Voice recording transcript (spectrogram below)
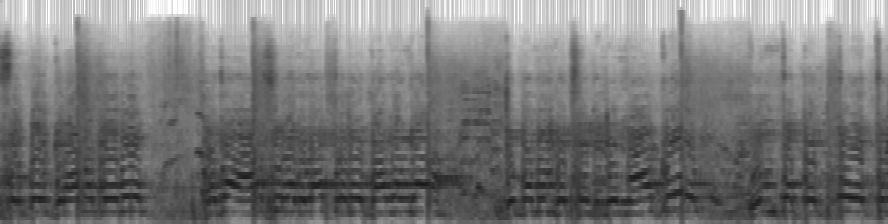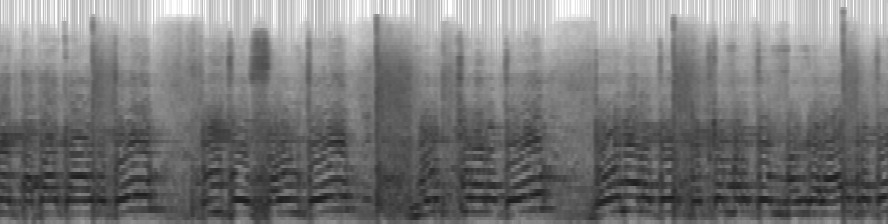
సిర్పూర్ గ్రామంలోనే ప్రజా ఆశీర్వాద యాత్రలో భాగంగా దుబ్బ మీదకి వచ్చినటువంటి నాకు ఇంత పెద్ద ఎత్తున టపాకాయలతో డీజే సౌండ్తో నృత్యాలతో బోనాలతో బతుకమ్మలతో మంగళారతులతో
